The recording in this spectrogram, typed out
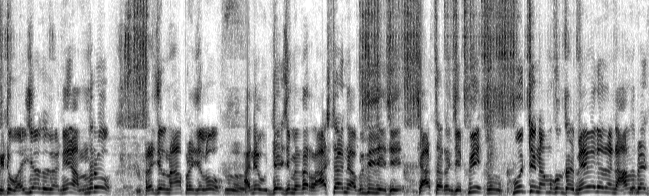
ఇటు వైజాగ్ కానీ అందరూ ప్రజలు నా ప్రజలు అనే ఉద్దేశం మీద రాష్ట్రాన్ని అభివృద్ధి చేసి చేస్తారని చెప్పి పూర్తి నమ్మకంతో మేమే కదండి ఆంధ్రప్రదేశ్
